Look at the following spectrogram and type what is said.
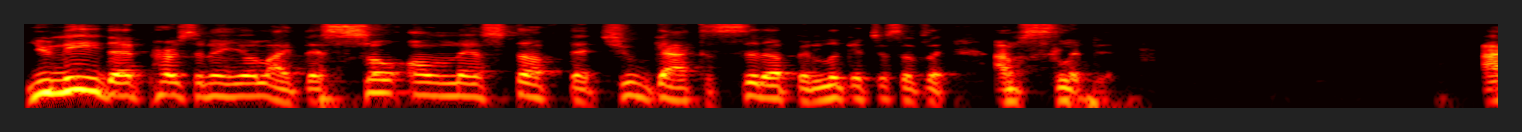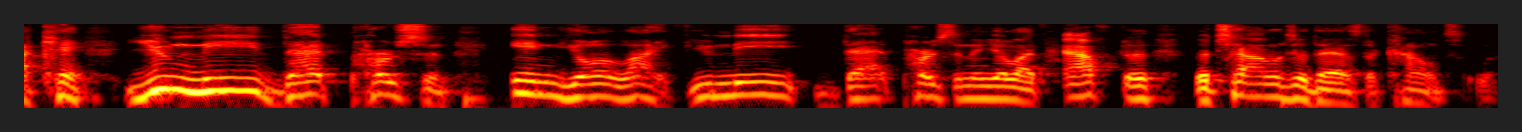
You need that person in your life that's so on their stuff that you got to sit up and look at yourself and say, I'm slipping. I can't. You need that person in your life. You need that person in your life. After the challenger, there's the counselor.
